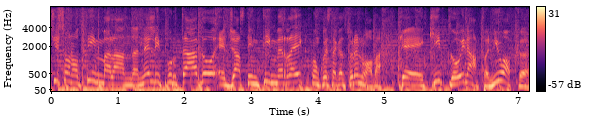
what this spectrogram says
Ci sono Timbaland, Nelly Furtado e Justin Timberlake con questa canzone nuova che è Keep Going Up New Hot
